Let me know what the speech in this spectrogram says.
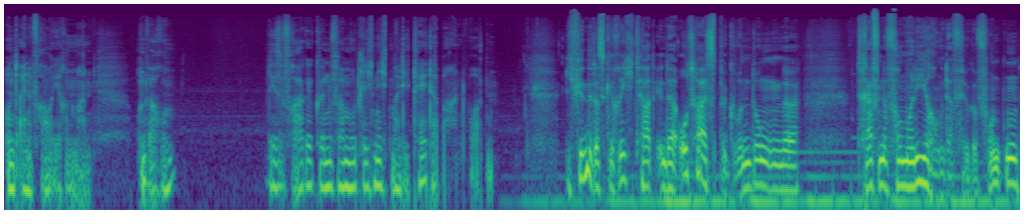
und eine Frau ihren Mann. Und warum? Diese Frage können vermutlich nicht mal die Täter beantworten. Ich finde, das Gericht hat in der Urteilsbegründung eine treffende Formulierung dafür gefunden.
